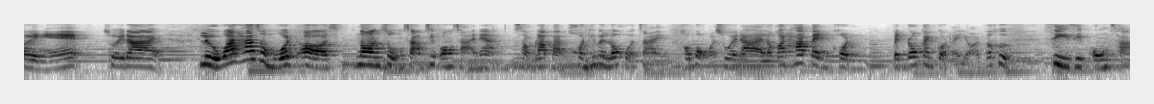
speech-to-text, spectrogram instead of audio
ออย่างเงี้ยช่วยได้ หรือว่าถ้าสมมุติเอ่อนอนสูง 30 องศาเนี่ยสำหรับแบบคนที่เป็นโรคหัวใจเขาบอกว่าช่วยได้ แล้วก็ถ้าเป็นคนเป็นโรคการกรดไหลย้อนก็คือ 40 องศา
